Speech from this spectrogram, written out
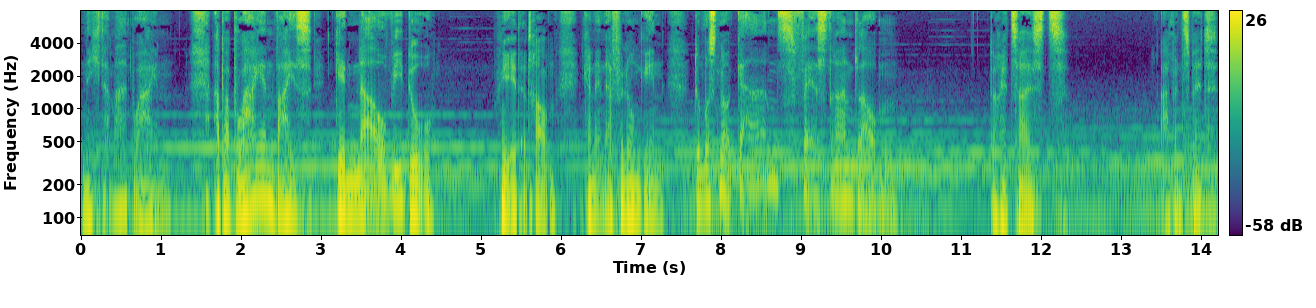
Nicht einmal Brian. Aber Brian weiß, genau wie du, jeder Traum kann in Erfüllung gehen. Du musst nur ganz fest dran glauben. Doch jetzt heißt's, ab ins Bett.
